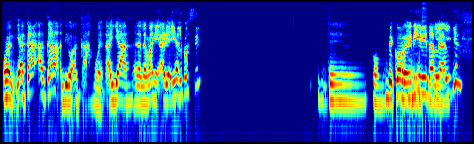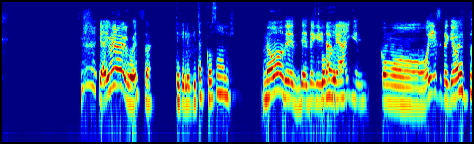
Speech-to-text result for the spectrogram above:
Bueno, y acá, acá, digo acá, bueno, allá en Alemania, ¿haría algo así? De, ¿cómo? De correr y gritarle a alguien. Y ahí me da vergüenza. de que le quitan cosas a la gente. No, de, de, de ¿Cómo gritarle a alguien, como, oye, se te quedó esto.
